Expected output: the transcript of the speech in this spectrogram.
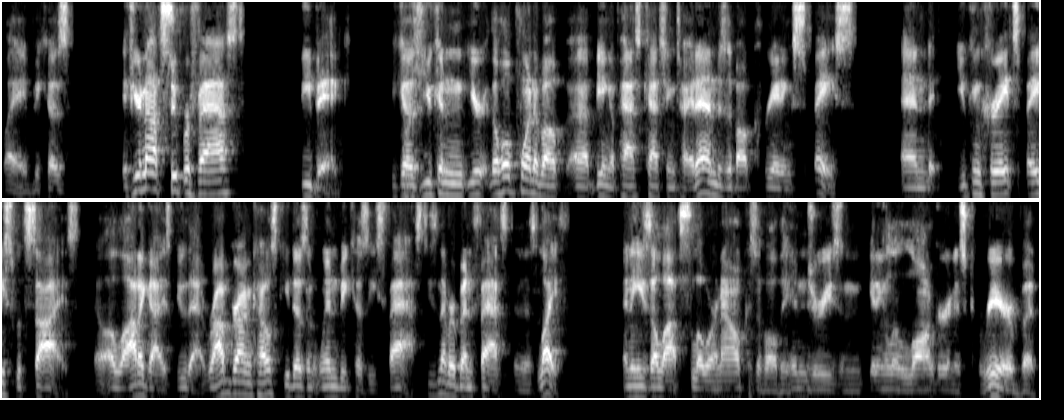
play because if you're not super fast, be big because you can you're the whole point about uh, being a pass catching tight end is about creating space. And you can create space with size. A lot of guys do that. Rob gronkowski doesn't win because he's fast. He's never been fast in his life. And he's a lot slower now because of all the injuries and getting a little longer in his career but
